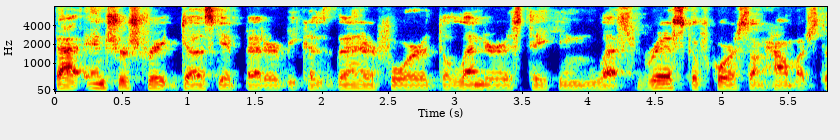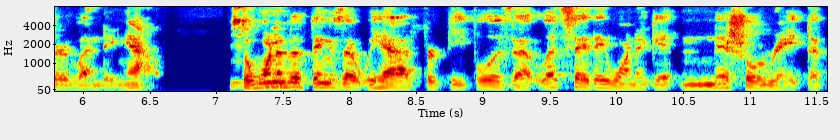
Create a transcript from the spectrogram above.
that interest rate does get better because therefore the lender is taking less risk, of course, on how much they're lending out. Mm-hmm. So one of the things that we have for people is that let's say they want to get an initial rate that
